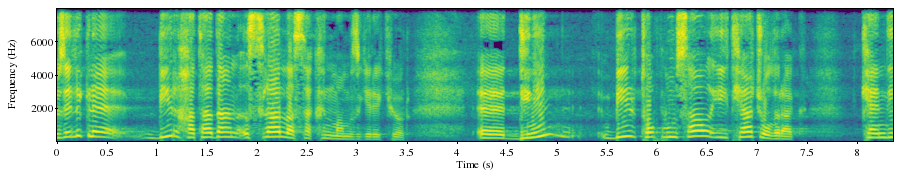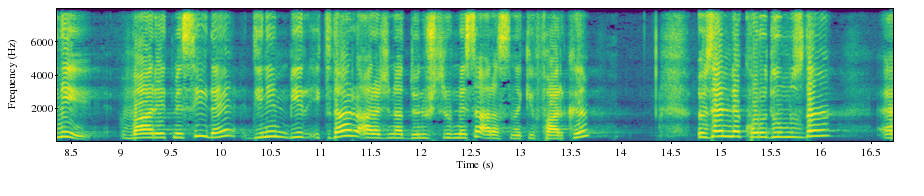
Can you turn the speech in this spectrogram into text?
Özellikle bir hatadan ısrarla sakınmamız gerekiyor. E, dinin bir toplumsal ihtiyaç olarak kendini var etmesiyle dinin bir iktidar aracına dönüştürülmesi arasındaki farkı özenle koruduğumuzda e,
